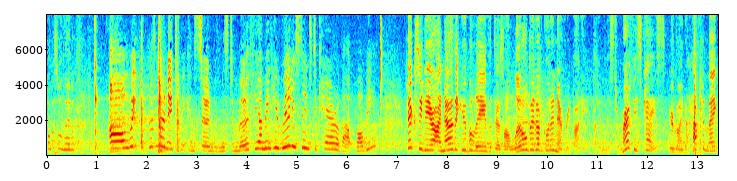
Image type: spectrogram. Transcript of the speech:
What was all that about? Oh, we, there's no need to be concerned with Mr. Murphy. I mean, he really seems to care about Bobbie. Pixie, dear, I know that you believe that there's a little bit of good in everybody, but in Mr. Murphy's case, you're going to have to make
